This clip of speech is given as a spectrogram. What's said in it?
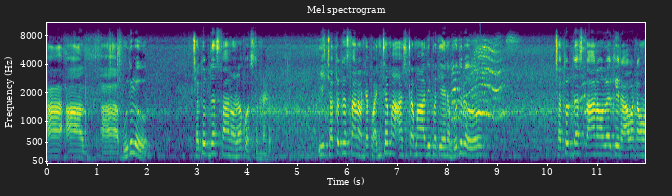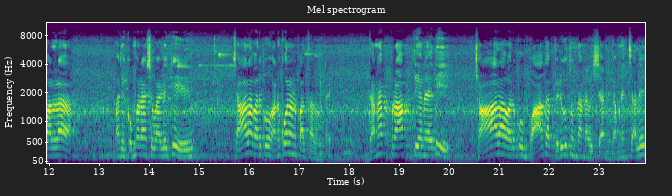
ఆ- బుధుడు చతుర్థ స్థానంలోకి వస్తున్నాడు. ఈ చతుర్థ స్థానం అంటే పంచమ అష్టమాధిపతి అయిన బుధుడు చతుర్థ స్థానంలోకి రావటం వల్ల మరి కుంభరాశి వాళ్ళకి చాలా వరకు అనుకూలమైన ఫలితాలు ఉంటాయి. ధన ప్రాప్తి అనేది చాలా వరకు బాగా పెరుగుతుందన్న విషయాన్ని గమనించాలి.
